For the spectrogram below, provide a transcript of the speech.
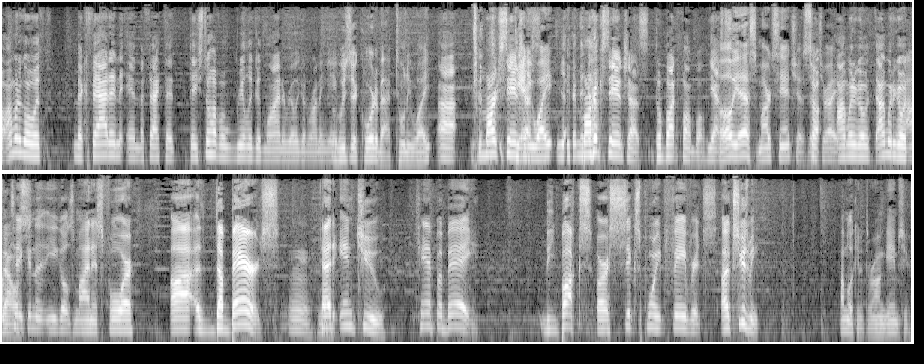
I'm going to go with McFadden and the fact that they still have a really good line, a really good running So game. who's their quarterback? Tony White. Uh, Mark Sanchez. Danny White. Yeah, Mark Sanchez, the butt fumble. Yes. Oh yes, Mark Sanchez. So That's right. I'm going to go. With, I'm going to go with I'm Dallas. taking the Eagles minus four. Uh, the Bears Mm, head into Tampa Bay. The Bucks are six point favorites. Uh, excuse me, I'm looking at the wrong games here.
